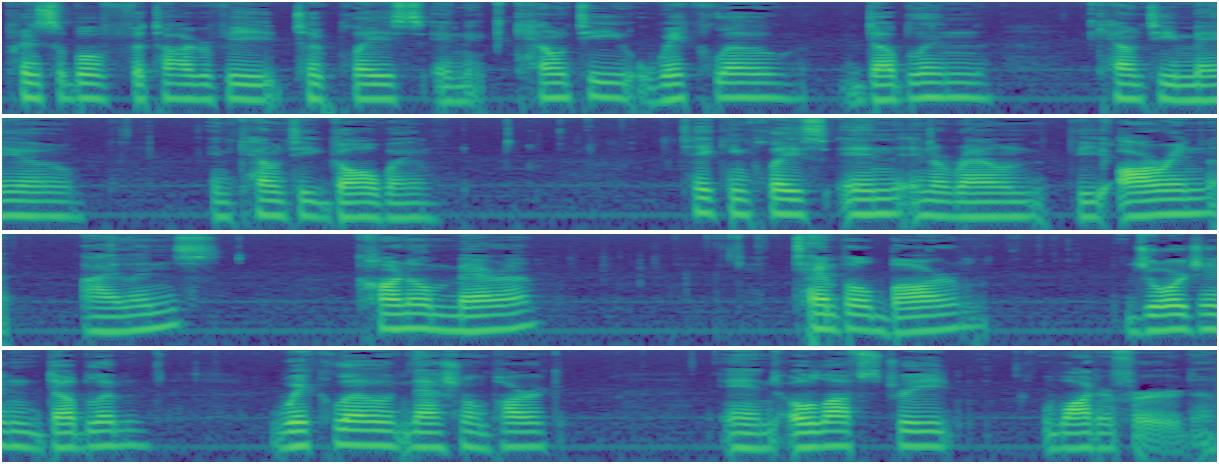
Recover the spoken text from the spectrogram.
Principal photography took place in County Wicklow, Dublin, County Mayo, and County Galway, taking place in and around the Aran Islands, Connemara, Temple Bar, Georgian Dublin, Wicklow National Park, and Olaf Street, Waterford.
